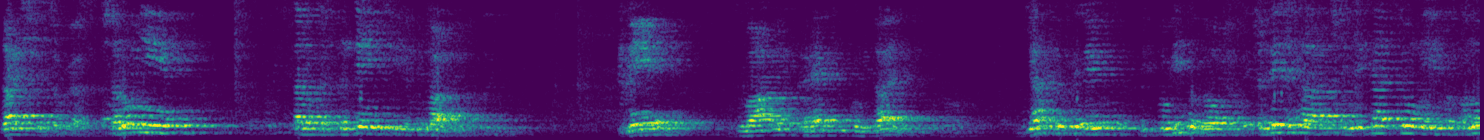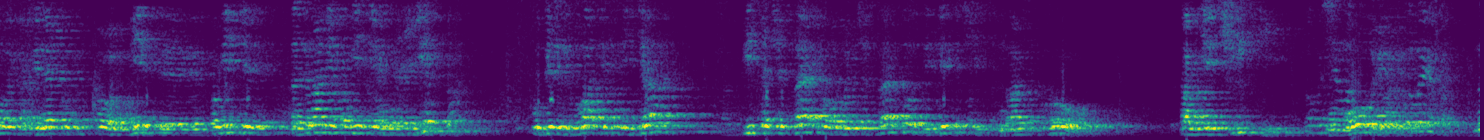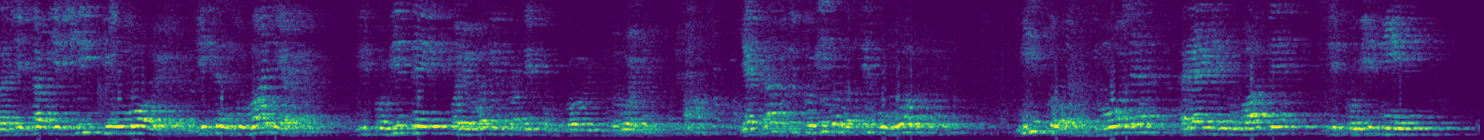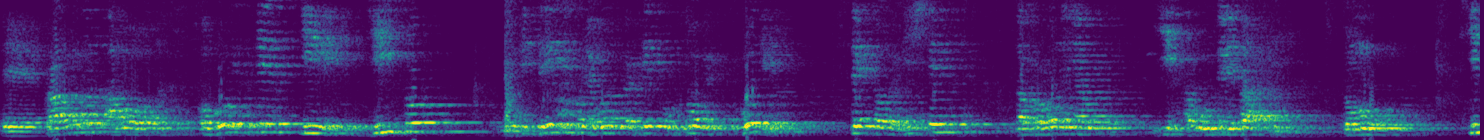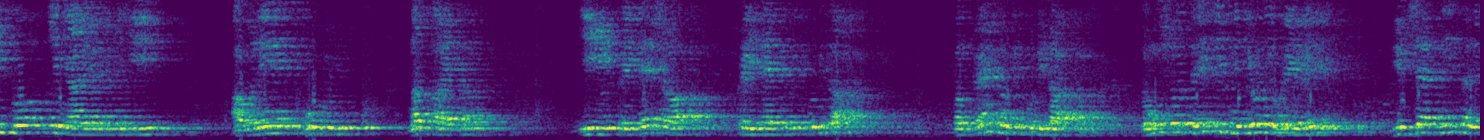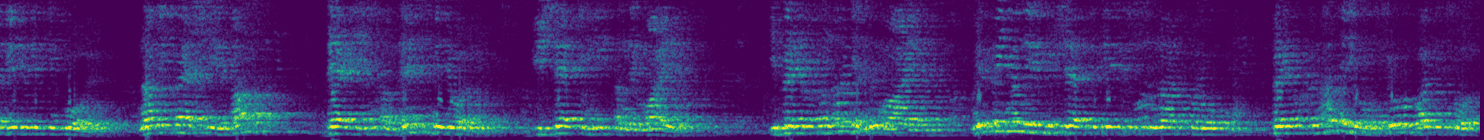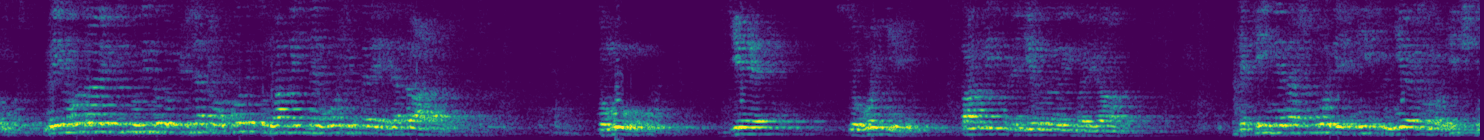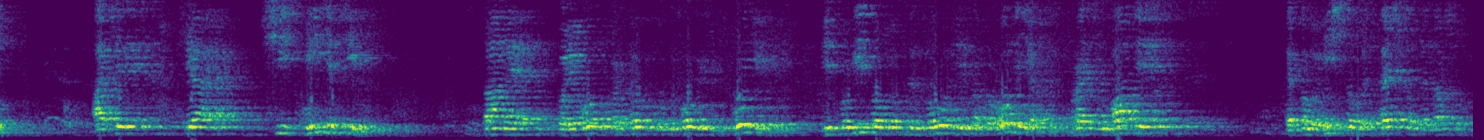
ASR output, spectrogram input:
Далі. Шановні старокостянтинівські депутати, вами беремо відповідальність. Я припинив відповідно до 467 постанови Кабінету е, комісії, Національної комісії України утилізувати сміття після 4.04.2017 року. Там є чіткі умови, значить там є чіткі умови ліцензування відповідних полігонів твердих побутових. Якраз відповідно до цих угод місто зможе реалізувати відповідні е, правила або обов'язки і дійсно відкрити полігон твердих побутових відходів з технологічним забороненням їх або утилізації. Тому всі, хто вчиняє такі дії, а вони будуть на сайтах, і прийде час, прийдеться відповідати. Конкретно відповідати. Тому що 30 мільйонів гривень бюджет міста не виділить ніколи. Навіть перший етап 9 там 10 мільйонів в бюджеті міста немає. І перевиконання немає. Ми прийняли бюджет 2017 року. Перевиконання його всього 2%. Ми його навіть відповідно до бюджетного кодексу навіть не можемо переглядати. Тому є сьогодні самий приємний варіант, який не нашкодить місту ні екологічно, а через 5-6 місяців стане полігон картопльових відходів відповідно до технології захоронення працювати екологічно безпечно для нашого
